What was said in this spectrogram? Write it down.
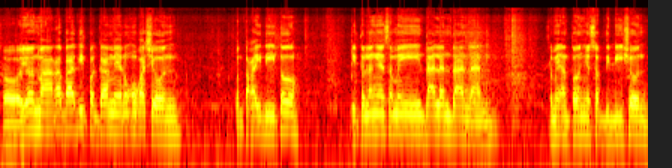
So, yun mga kabady, pagka merong okasyon, punta kayo dito. Dito lang yan sa may dalan-dalan, sa may Antonio Subdivision.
